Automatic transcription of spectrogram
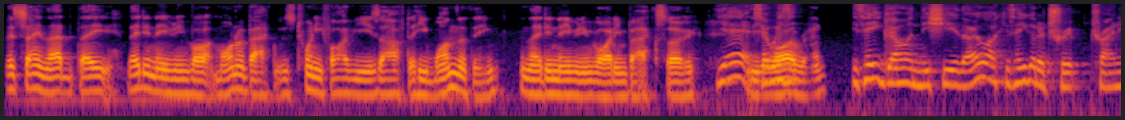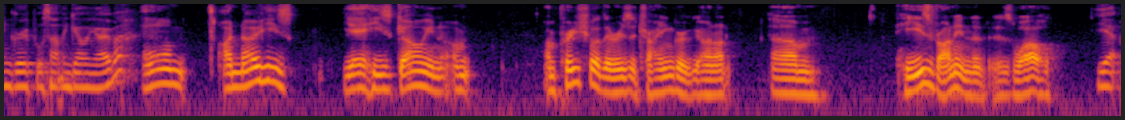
but saying that, they they didn't even invite Mona back. It was 25 years after he won the thing, and they didn't even invite him back. So Yeah, so is, ran. is he going this year though? Like, has he got a trip training group or something going over? Um, I know he's, yeah, he's going. I'm, I'm pretty sure there is a training group going on. Um, he is running it as well. Yeah.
